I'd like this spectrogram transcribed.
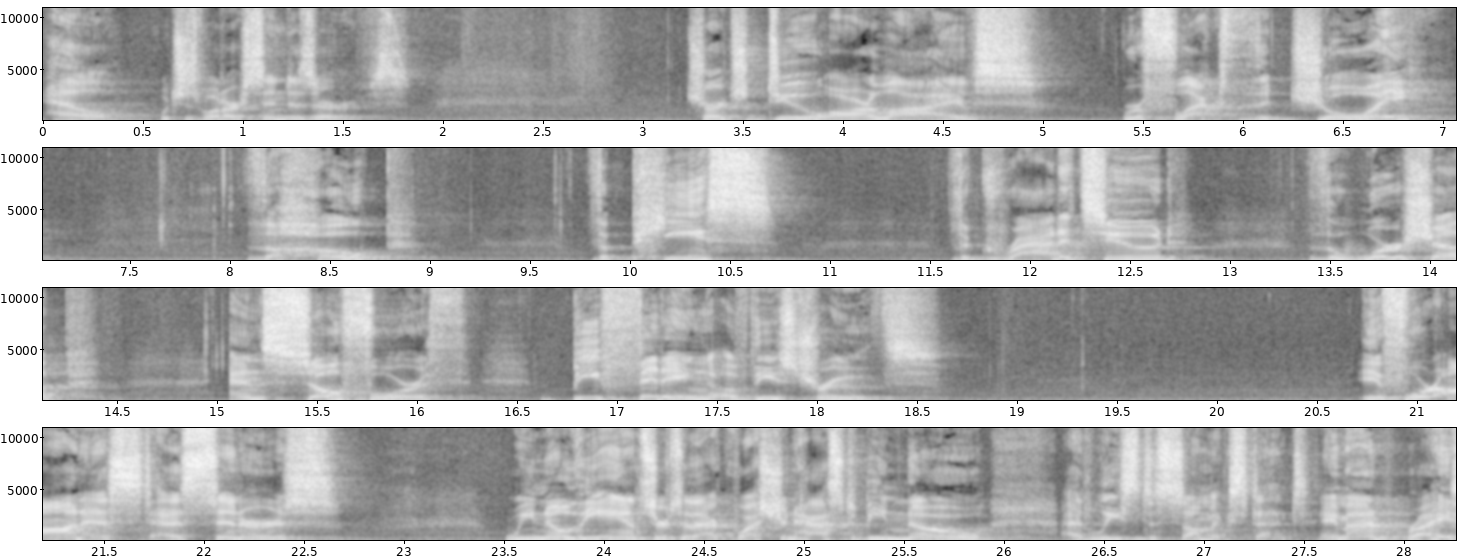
hell, which is what our sin deserves. Church, do our lives reflect the joy, the hope, the peace, the gratitude, the worship, and so forth befitting of these truths. If we're honest as sinners, we know the answer to that question has to be no, at least to some extent. Amen? Right?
